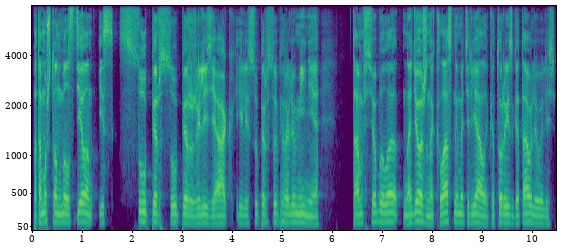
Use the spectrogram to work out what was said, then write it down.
потому что он был сделан из супер-супер железяк или супер-супер алюминия. Там все было надежно, классные материалы, которые изготавливались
